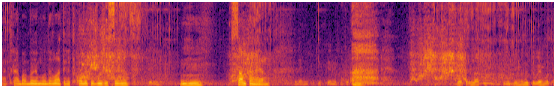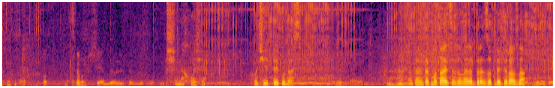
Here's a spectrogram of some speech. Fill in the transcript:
Не треба би йому давати відходити дуже сильно. Угу. Сам ти, мабуть. Що. Я 13 в одну минуту вимотав. Це вообще, дивлюся, блядь. Ще не хоче. Хоче йти кудись. Ага. А там він так мотається вже навіть за третій раз, так? Дивіться, я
